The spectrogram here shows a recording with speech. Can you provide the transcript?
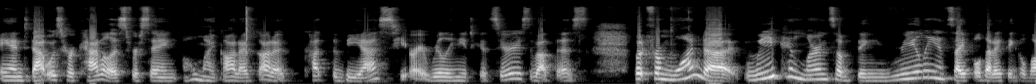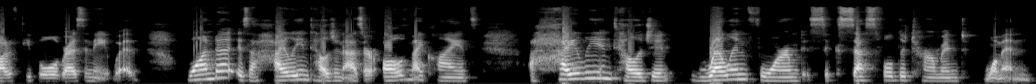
and that was her catalyst for saying, Oh my God, I've got to cut the BS here. I really need to get serious about this. But from Wanda, we can learn something really insightful that I think a lot of people will resonate with. Wanda is a highly intelligent, as are all of my clients, a highly intelligent, well-informed, successful, determined woman.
